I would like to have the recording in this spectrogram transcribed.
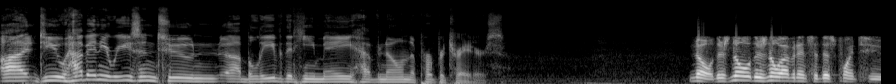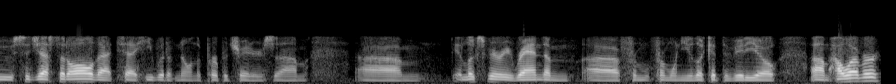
Uh, do you have any reason to uh, believe that he may have known the perpetrators? No, there's no there's no evidence at this point to suggest at all that uh, he would have known the perpetrators. Um, um, it looks very random uh, from from when you look at the video. Um, however,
